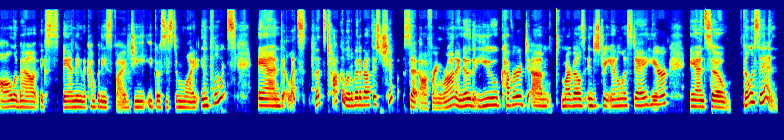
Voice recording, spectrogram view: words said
all about expanding the company's 5G ecosystem wide influence. And let's let's talk a little bit about this chipset offering, Ron. I know that you covered um, Marvell's Industry Analyst Day here, and so fill us in.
